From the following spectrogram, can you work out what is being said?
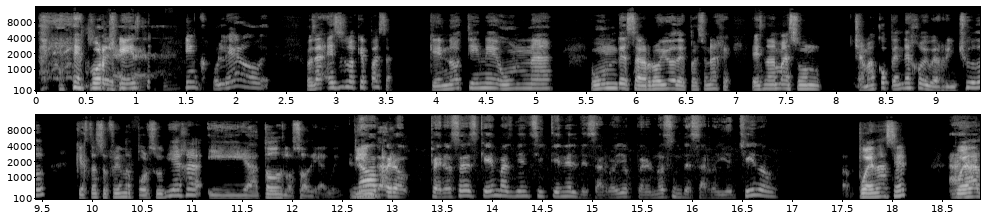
Porque es bien culero, güey. O sea, eso es lo que pasa, que no tiene una, un desarrollo de personaje. Es nada más un chamaco pendejo y berrinchudo que está sufriendo por su vieja y a todos los odia, güey. Bien No, pero, pero ¿sabes qué? Más bien sí tiene el desarrollo, pero no es un desarrollo chido. puede ser, Ah,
